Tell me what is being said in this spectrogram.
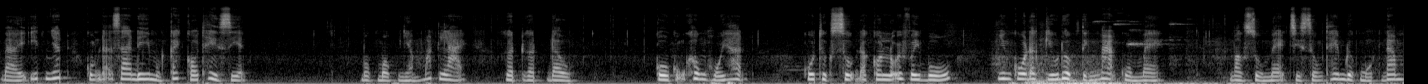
Bà ấy ít nhất cũng đã ra đi một cách có thể diện. Mộc Mộc nhắm mắt lại, Gật gật đầu. Cô cũng không hối hận. Cô thực sự đã có lỗi với bố, Nhưng cô đã cứu được tính mạng của mẹ. Mặc dù mẹ chỉ sống thêm được một năm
